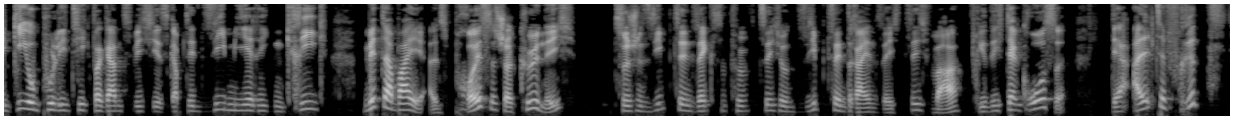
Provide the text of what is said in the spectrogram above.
Die Geopolitik war ganz wichtig. Es gab den Siebenjährigen Krieg. Mit dabei als preußischer König zwischen 1756 und 1763 war Friedrich der Große. Der alte Fritz,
